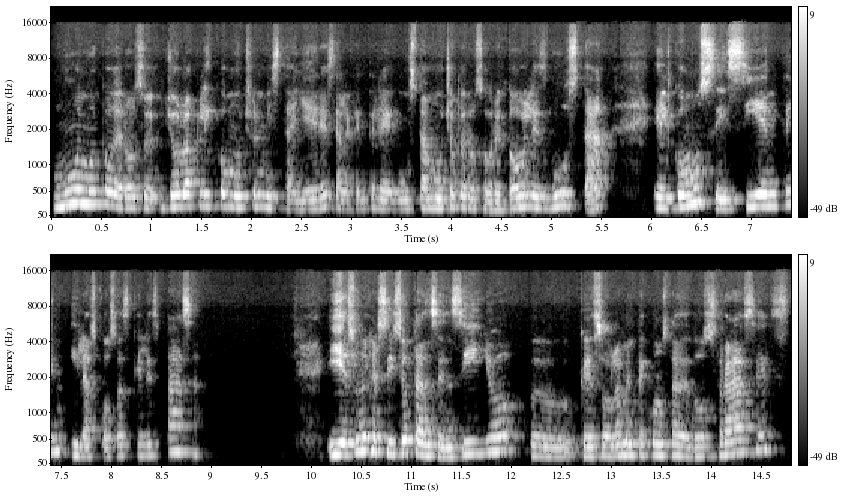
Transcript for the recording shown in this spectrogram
muy, muy poderoso. Yo lo aplico mucho en mis talleres, a la gente le gusta mucho, pero sobre todo les gusta el cómo se sienten y las cosas que les pasan. Y es un ejercicio tan sencillo eh, que solamente consta de dos frases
